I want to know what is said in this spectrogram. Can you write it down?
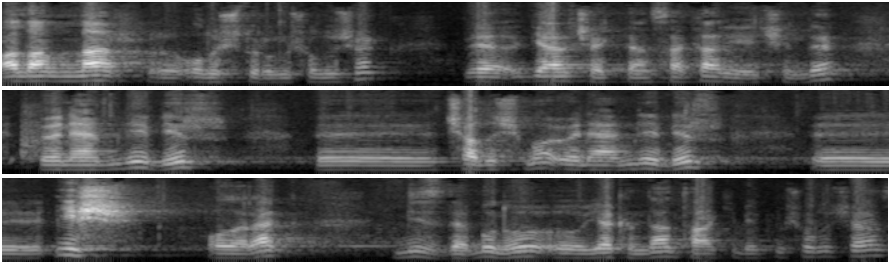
alanlar e, oluşturulmuş olacak ve gerçekten Sakarya için de önemli bir e, çalışma, önemli bir e, iş olarak biz de bunu yakından takip etmiş olacağız.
